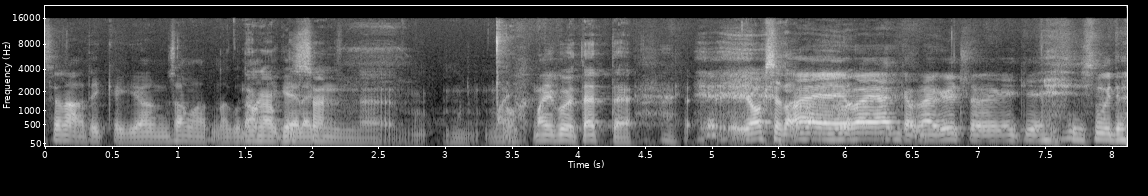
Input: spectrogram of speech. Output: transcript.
sõnad ikkagi on samad nagu no, taani keelega. ma ei, ma ei kujuta ette. jooksed. ma ei, ma ei hakka praegu ütlema kõiki, siis muidu,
